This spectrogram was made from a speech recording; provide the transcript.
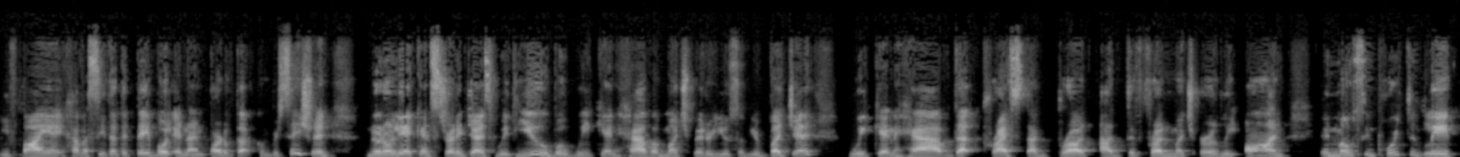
If I have a seat at the table and I'm part of that conversation, not only I can strategize with you, but we can have a much better use of your budget we can have that price tag brought at the front much early on. And most importantly,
